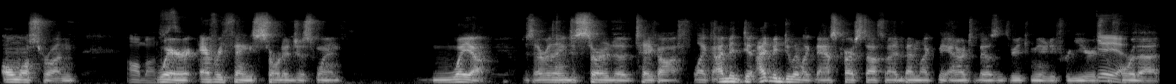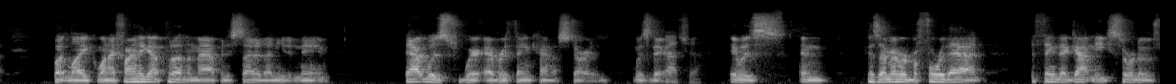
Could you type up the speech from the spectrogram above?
almost run, Almost. where everything sort of just went way up. Just everything just started to take off. Like I've been, do- I'd been doing like NASCAR stuff, and I'd been like the NR 2003 community for years Yeah, yeah. before that. But like when I finally got put on the map and decided I need a name, that was where everything kind of started. Was there? Gotcha. it was and because i remember before that the thing that got me sort of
